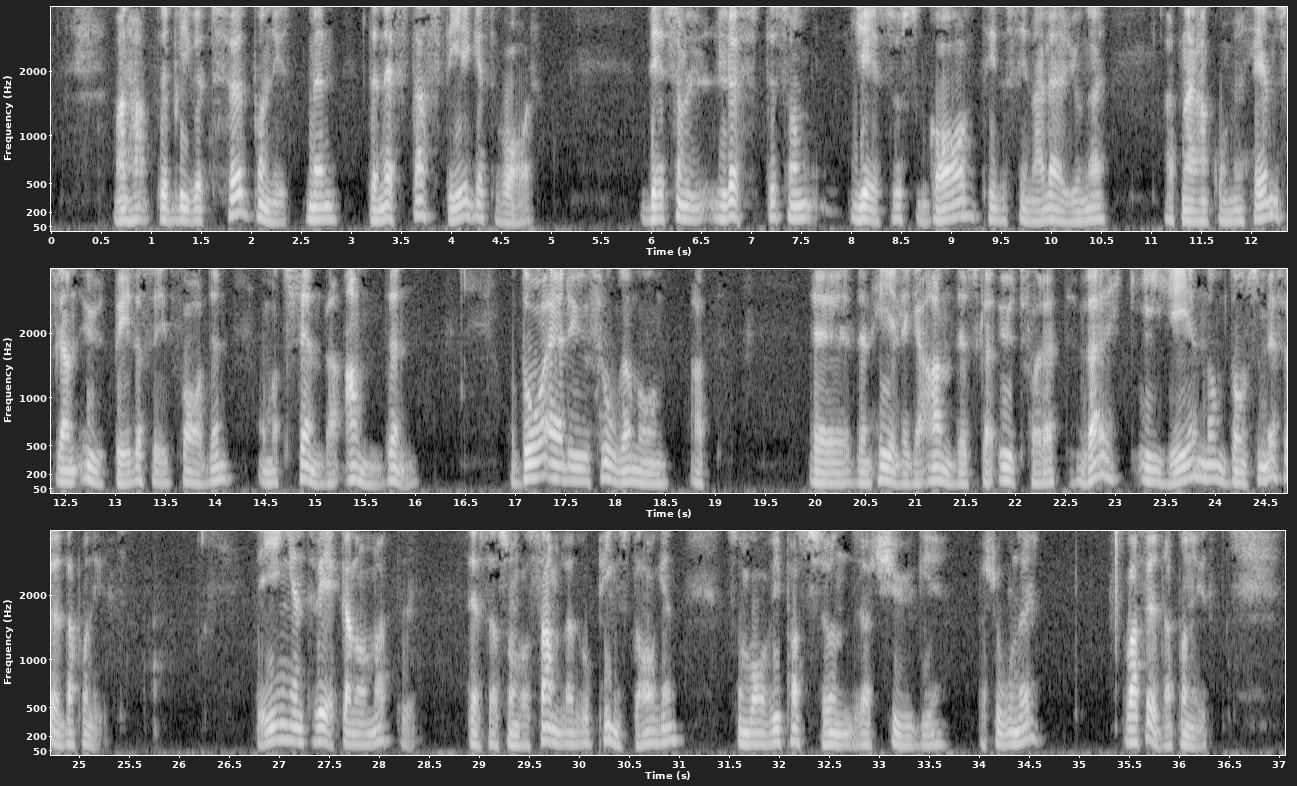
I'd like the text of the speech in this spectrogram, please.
Man hade blivit född på nytt, men det nästa steget var det som löfte som Jesus gav till sina lärjungar att när han kommer hem skulle han utbeda sig Fadern om att sända anden. Och då är det ju frågan om att Eh, den heliga Ande ska utföra ett verk igenom de som är födda på nytt. Det är ingen tvekan om att dessa som var samlade på pingstdagen, som var vid pass 120 personer, var födda på nytt.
